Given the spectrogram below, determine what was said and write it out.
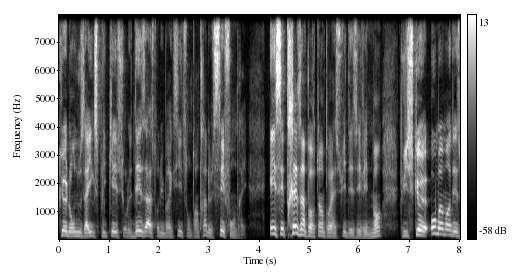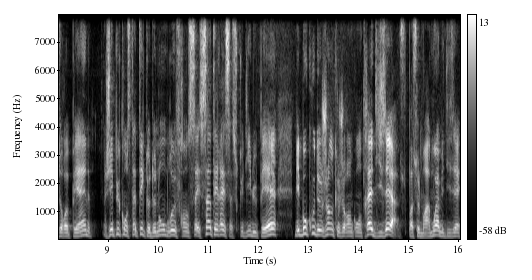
que l'on nous a expliquées sur le désastre du Brexit sont en train de s'effondrer. Et c'est très important pour la suite des événements, puisque au moment des européennes, j'ai pu constater que de nombreux Français s'intéressent à ce que dit l'UPR, mais beaucoup de gens que je rencontrais disaient, pas seulement à moi, mais disaient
